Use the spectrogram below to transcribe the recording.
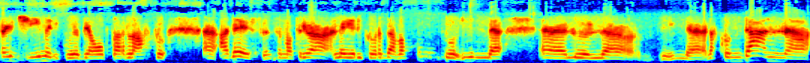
regime di cui abbiamo parlato eh, adesso. Insomma, prima lei ricordava appunto il, eh, il, il, la condanna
